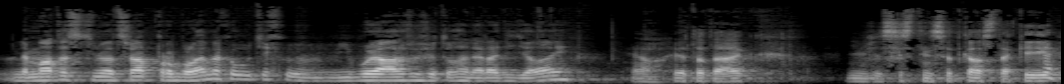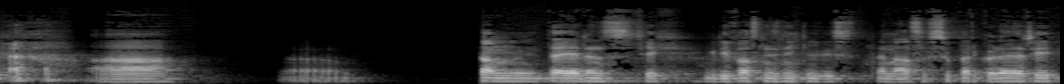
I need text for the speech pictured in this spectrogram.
nemáte s tím třeba problém jako u těch vývojářů, že tohle neradi dělají? Jo, je to tak. Vím, že se s tím setkal taky. A tam to je jeden z těch, kdy vlastně vznikl ten název superkodéři,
